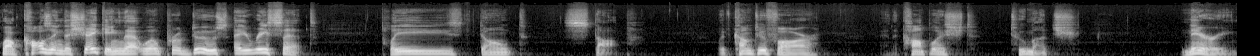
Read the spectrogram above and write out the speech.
while causing the shaking that will produce a reset please don't stop. We've come too far and accomplished too much, nearing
